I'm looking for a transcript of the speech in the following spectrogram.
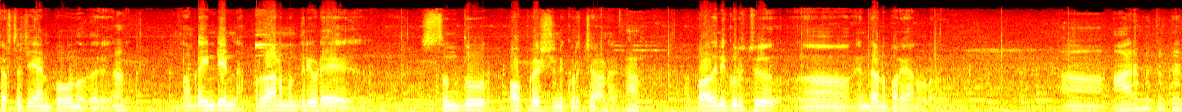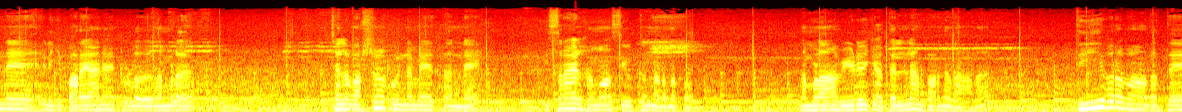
ചർച്ച ചെയ്യാൻ പോകുന്നത് നമ്മുടെ ഇന്ത്യൻ പ്രധാനമന്ത്രിയുടെ സുന്ദൂർ ഓപ്പറേഷനെ കുറിച്ചാണ്. അപ്പോൾ അതിനെക്കുറിച്ച് എന്താണ് പറയാനുള്ളത്? ആരംഭത്തിൽ തന്നെ എനിക്ക് പറയാനായിട്ടുള്ളത് നമ്മൾ ചില വർഷങ്ങൾക്ക് മുന്നമേ തന്നെ ഇസ്രായേൽ ഹമാസ് യുദ്ധം നടന്നപ്പോൾ നമ്മൾ ആ വീഡിയോയ്ക്കകത്തെല്ലാം പറഞ്ഞതാണ് തീവ്രവാദത്തെ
